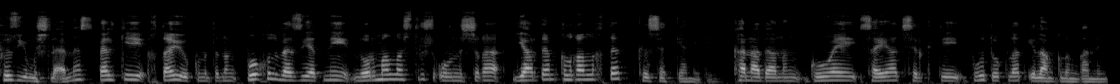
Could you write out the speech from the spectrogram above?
көз юмышлы эмас, бәлкі Қытай хөкүмәтенең бу хил вазиятны нормаллаштыруш урынышыга ярдәм кылганлык дип. Канаданың Гуэй саят şirkәте бу доклад элан кылынгандан.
